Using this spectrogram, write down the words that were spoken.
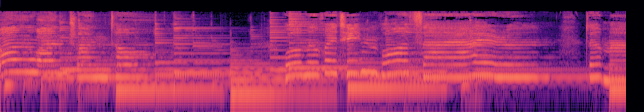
of mine.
